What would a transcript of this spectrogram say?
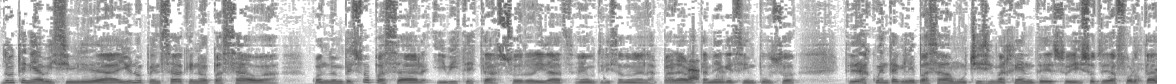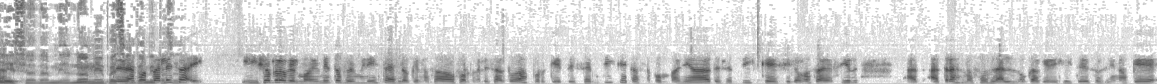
no tenía visibilidad y uno pensaba que no pasaba. Cuando empezó a pasar y viste esta sororidad, ¿eh? utilizando una de las palabras también que se impuso, te das cuenta que le pasaba a muchísima gente eso y eso te da fortaleza también, ¿no? A mí me parece te da fortaleza y y yo creo que el movimiento feminista es lo que nos ha dado fortaleza a todas porque te sentís que estás acompañada, te sentís que si lo vas a decir, atrás no sos la loca que dijiste eso, sino que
